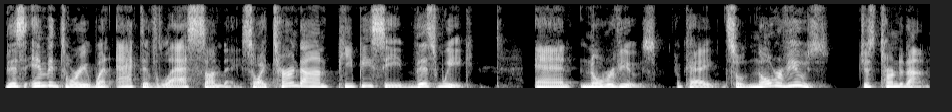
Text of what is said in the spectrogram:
This inventory went active last Sunday, so I turned on PPC this week, and no reviews. Okay, so no reviews, just turned it on.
